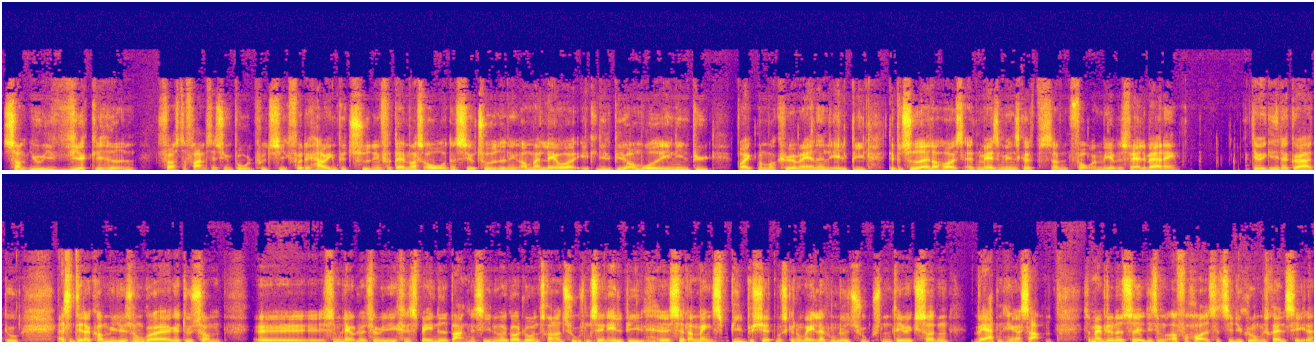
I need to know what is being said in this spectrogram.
som jo i virkeligheden først og fremmest er symbolpolitik, for det har jo ingen betydning for Danmarks overordnede CO2-udledning, om man laver et lille bitte område inde i en by, hvor ikke man må køre med andet end elbil. Det betyder allerhøjst, at en masse mennesker som får en mere besværlig hverdag, det er jo ikke det, der gør, at du... Altså det, der kommer i miljøzonen, gør ikke, at du som, øh, som lavlønsfamilie kan spænde ned i banken og sige, nu har jeg godt låne 300.000 til en elbil, øh, selvom ens bilbudget måske normalt er 100.000. Det er jo ikke sådan, verden hænger sammen. Så man bliver nødt til ligesom, at forholde sig til de økonomiske realiteter,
